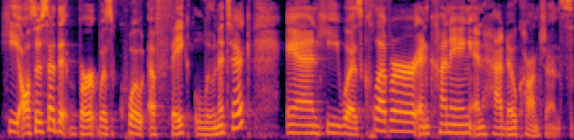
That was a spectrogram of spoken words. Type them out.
He also said that Burt was, quote, a fake lunatic and he was clever and cunning and had no conscience.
